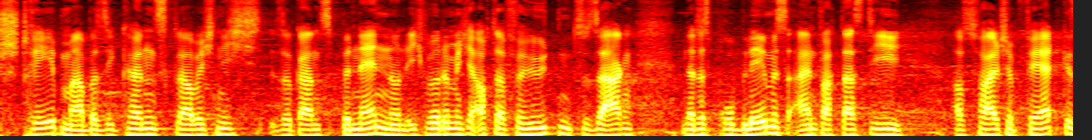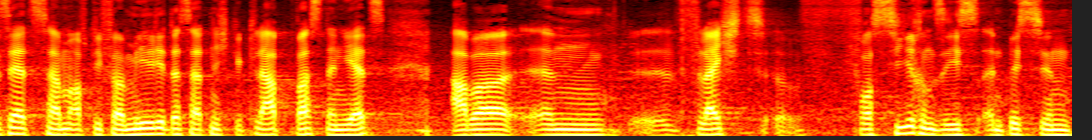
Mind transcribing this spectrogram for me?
streben, aber sie können es, glaube ich, nicht so ganz benennen. Und ich würde mich auch dafür hüten zu sagen, na, das Problem ist einfach, dass die aufs falsche Pferd gesetzt haben, auf die Familie, das hat nicht geklappt, was denn jetzt? Aber ähm, äh, vielleicht forcieren sie es ein bisschen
